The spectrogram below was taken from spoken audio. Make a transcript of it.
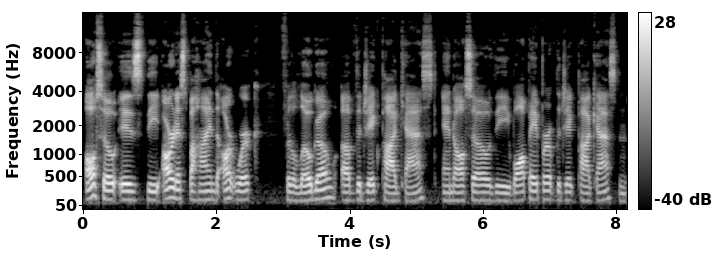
also is the artist behind the artwork for the logo of the Jake podcast and also the wallpaper of the Jake podcast, and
